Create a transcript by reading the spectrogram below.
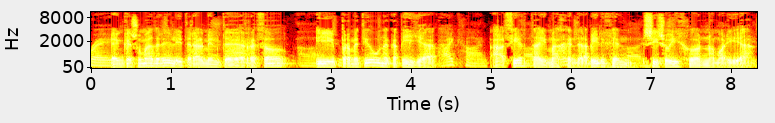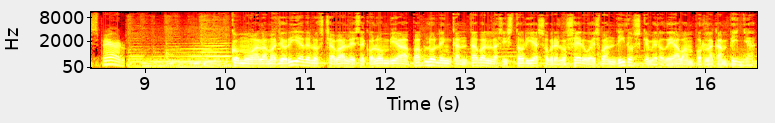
en que su madre literalmente rezó y prometió una capilla a cierta imagen de la Virgen si su hijo no moría. Como a la mayoría de los chavales de Colombia, a Pablo le encantaban las historias sobre los héroes bandidos que merodeaban por la campiña.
